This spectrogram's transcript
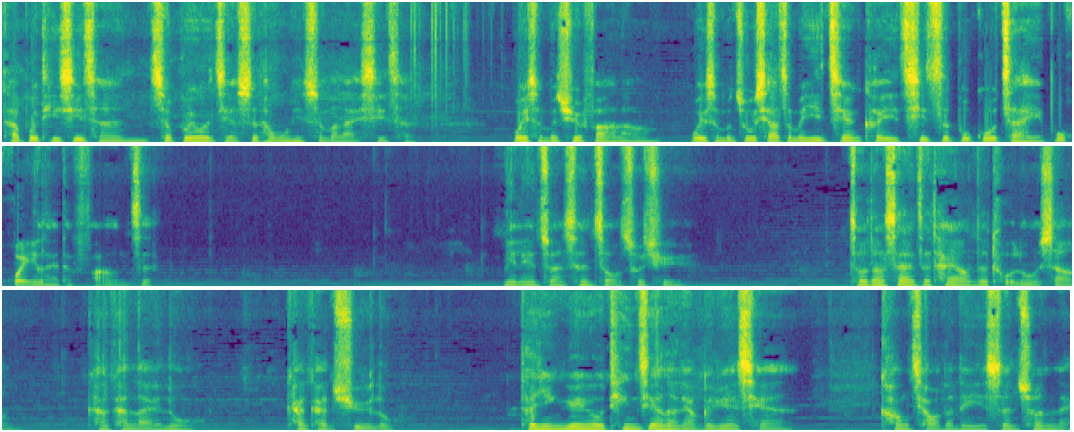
他不提西城，就不用解释他为什么来西城，为什么去发廊，为什么租下这么一间可以弃之不顾、再也不回来的房子。米莲转身走出去。走到晒着太阳的土路上，看看来路，看看去路，他隐约又听见了两个月前康桥的那一声春雷，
